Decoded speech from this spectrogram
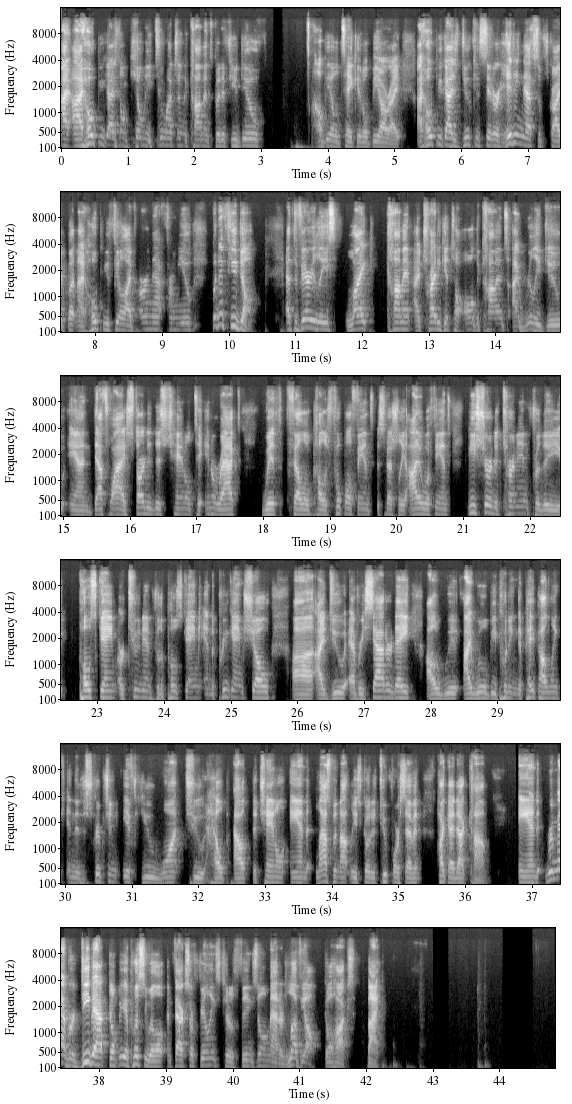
I, I hope you guys don't kill me too much in the comments, but if you do, I'll be able to take it. It'll be all right. I hope you guys do consider hitting that subscribe button. I hope you feel I've earned that from you. But if you don't, at the very least, like, comment. I try to get to all the comments. I really do. And that's why I started this channel to interact with fellow college football fans, especially Iowa fans. Be sure to turn in for the post game or tune in for the post game and the pregame show. Uh, I do every Saturday. I'll I will be putting the PayPal link in the description if you want to help out the channel. And last but not least, go to 247hawkeye.com. And remember, DBAP, don't be a pussy willow. In fact, our feelings to feelings don't matter. Love y'all. Go Hawks. Bye.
